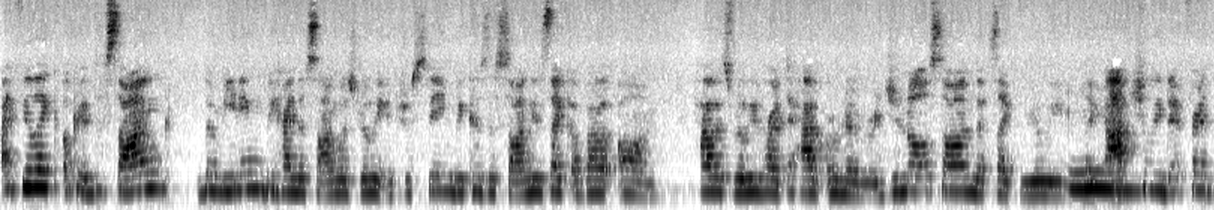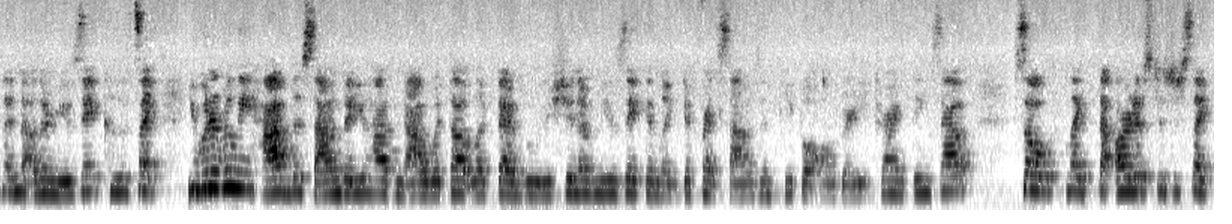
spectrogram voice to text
I feel like okay, the song, the meaning behind the song was really interesting because the song is like about um how it's really hard to have an original song that's like really like Mm. actually different than the other music because it's like you wouldn't really have the sound that you have now without like the evolution of music and like different sounds and people already trying things out. So like the artist is just like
